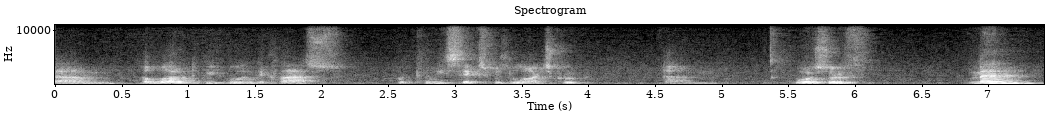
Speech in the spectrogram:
um, a lot of the people in the class, well, 26 was a large group, um, were sort of men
